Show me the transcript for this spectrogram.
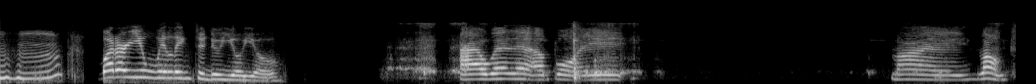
Mm-hmm. What are you willing to do, Yo-Yo? I will avoid my lunch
